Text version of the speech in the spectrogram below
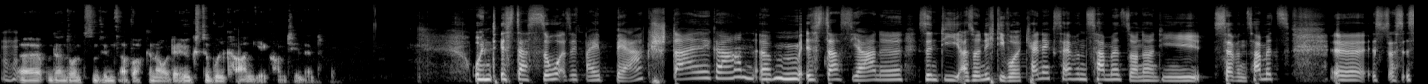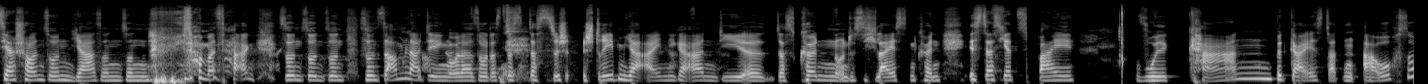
Mhm. Äh, und ansonsten sind es einfach genau der höchste Vulkan je Kontinent. Und ist das so, also bei Bergsteigern ähm, ist das ja eine, sind die, also nicht die Volcanic Seven Summits, sondern die Seven Summits, äh, ist, das ist ja schon so ein, ja, so ein, so ein, wie soll man sagen, so ein, so ein, so ein, so ein Sammlerding oder so. Das, das, das streben ja einige an, die äh, das können und es sich leisten können. Ist das jetzt bei Vulkanbegeisterten auch so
